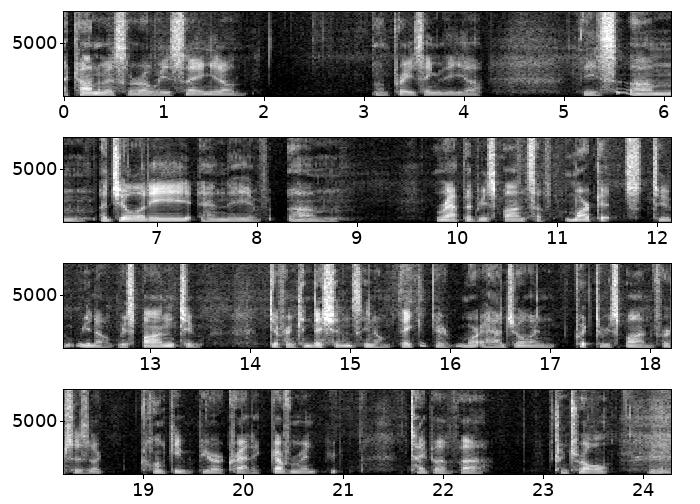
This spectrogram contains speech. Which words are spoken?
economists are always saying, you know, uh, praising the uh, these um, agility and the um, rapid response of markets to you know respond to different conditions. You know, they they're more agile and quick to respond versus a clunky bureaucratic government type of uh, control. Mhm.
